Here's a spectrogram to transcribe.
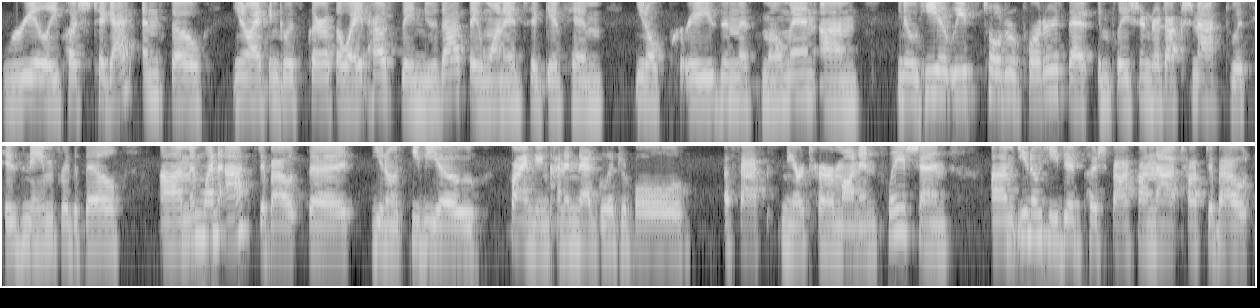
really push to get. And so you know, I think it was clear at the White House they knew that they wanted to give him, you know, praise in this moment. Um, you know, he at least told reporters that Inflation Reduction Act was his name for the bill. Um, and when asked about the, you know, CBO finding kind of negligible effects near term on inflation, um, you know, he did push back on that, talked about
